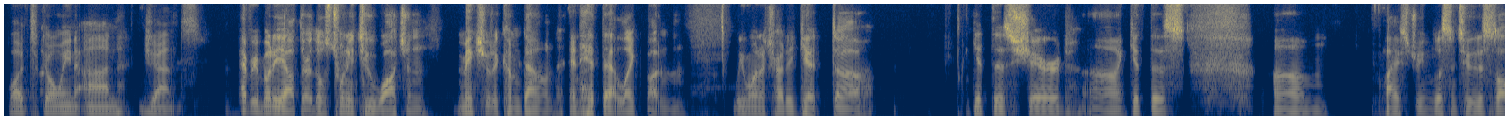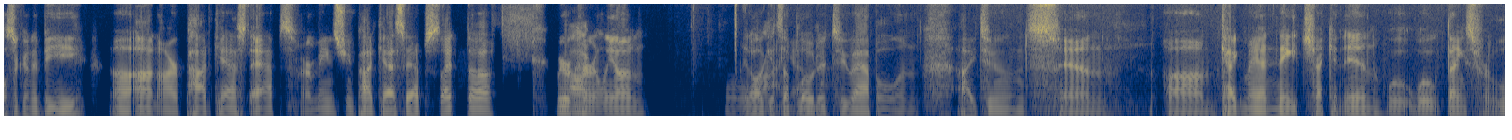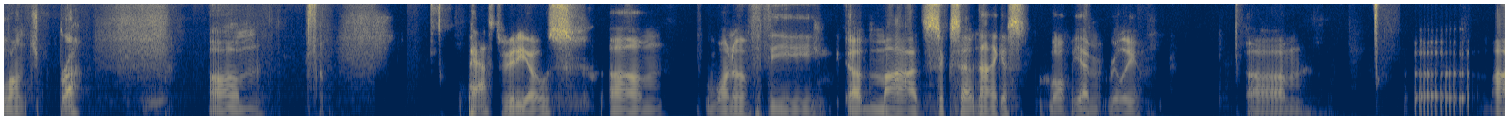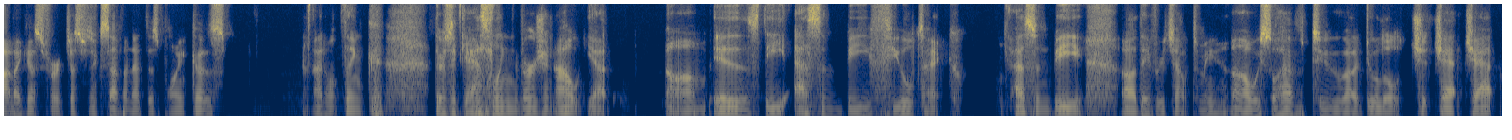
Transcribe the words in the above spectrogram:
What's going on, gents? Everybody out there, those 22 watching, make sure to come down and hit that like button. We want to try to get uh, get this shared, uh, get this um, live stream listened to. This is also going to be uh, on our podcast apps, our mainstream podcast apps that uh, we are Uh, currently on. It all gets uploaded to Apple and iTunes and um, Kegman Nate checking in. Woo woo! Thanks for lunch, bruh. Um, past videos. Um, one of the uh, mods seven. Not I guess. Well, yeah, really. Um, uh, mod I guess for just six seven at this point because I don't think there's a gasoline version out yet um, is the S&B fuel tank. S&B, uh, they've reached out to me. Uh, we still have to uh, do a little chit chat chat.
